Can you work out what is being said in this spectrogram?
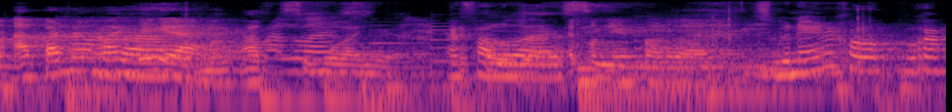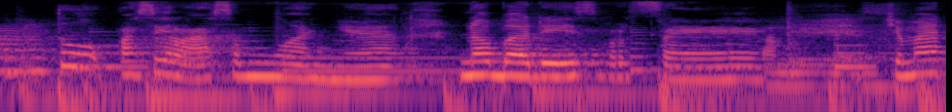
Apa namanya Apa? ya? Meng-up Evaluasi. semuanya. Evaluasi. Mengevaluasi. Sebenarnya kalau kurang tuh pastilah semuanya. Nobody is perfect. Amin. Cuman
